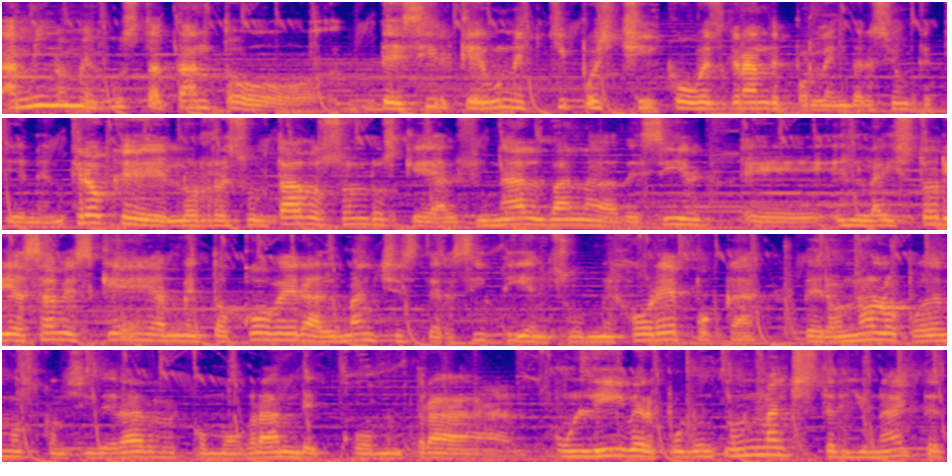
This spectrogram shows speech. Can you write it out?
A mí no me gusta tanto decir que un equipo es chico o es grande por la inversión que tienen. Creo que los resultados son los que al final van a decir eh, en la historia, ¿sabes qué? Me tocó ver al Manchester City en su mejor época, pero no lo podemos considerar como grande contra un Liverpool, un Manchester United,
